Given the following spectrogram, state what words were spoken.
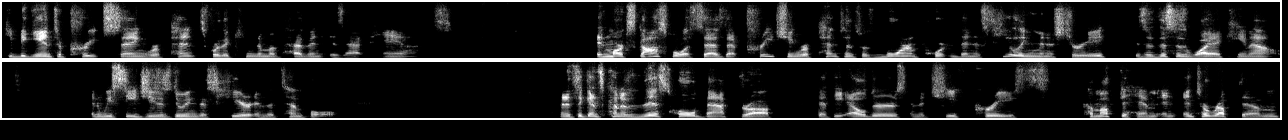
he began to preach, saying, Repent, for the kingdom of heaven is at hand in Mark's gospel, it says that preaching repentance was more important than his healing ministry. Is that this is why I came out. And we see Jesus doing this here in the temple. And it's against kind of this whole backdrop that the elders and the chief priests come up to him and interrupt him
